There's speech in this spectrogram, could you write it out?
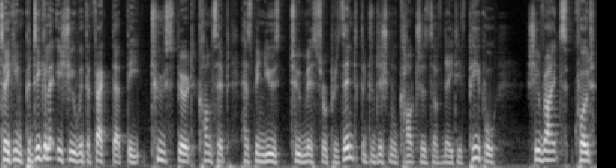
Taking particular issue with the fact that the two spirit concept has been used to misrepresent the traditional cultures of native people, she writes, quote,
